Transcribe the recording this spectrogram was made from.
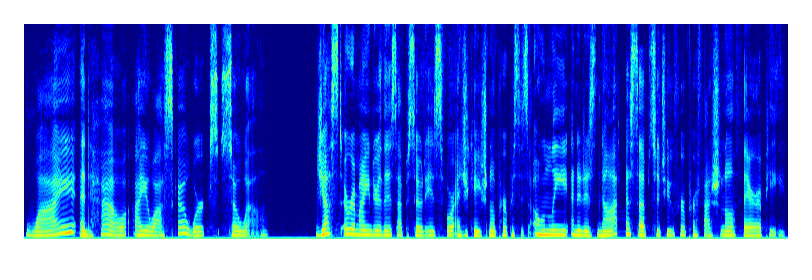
why and how ayahuasca works so well. Just a reminder this episode is for educational purposes only, and it is not a substitute for professional therapy.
